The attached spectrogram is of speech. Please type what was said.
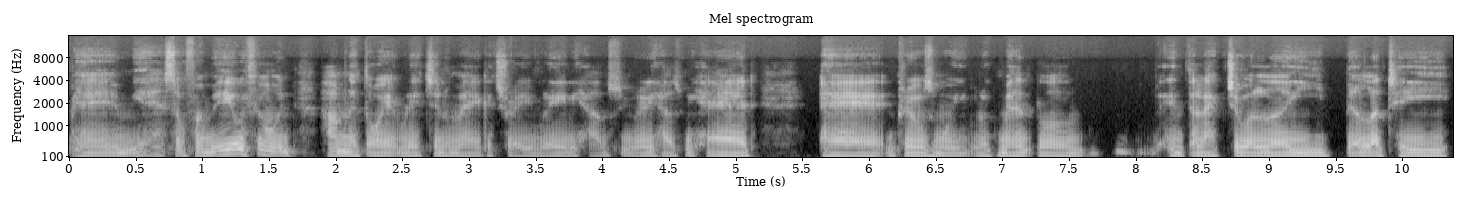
um, yeah, so for me, I found having a diet rich in omega three really helps me. Really helps me head, uh, improves my like mental, intellectual ability,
